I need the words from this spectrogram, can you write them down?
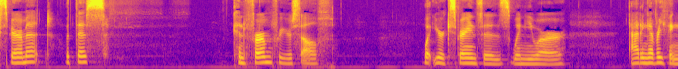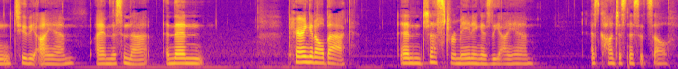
experiment with this. Confirm for yourself what your experience is when you are adding everything to the I am. I am this and that. And then paring it all back and just remaining as the I am, as consciousness itself.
